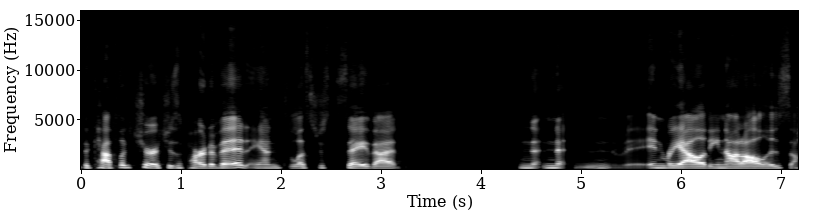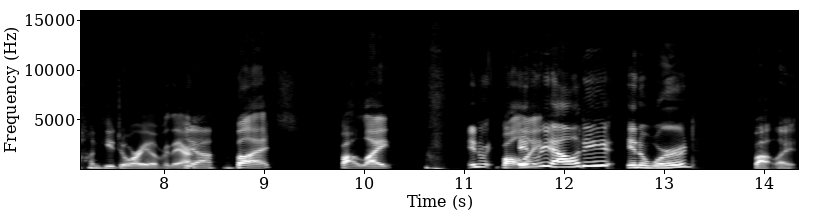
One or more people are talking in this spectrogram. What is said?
the Catholic Church is a part of it. And let's just say that, n- n- in reality, not all is hunky dory over there. Yeah. but spotlight, In re- spotlight. in reality, in a word, spotlight.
